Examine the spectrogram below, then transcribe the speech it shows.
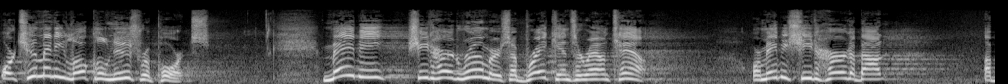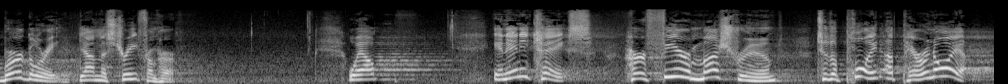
or too many local news reports, Maybe she'd heard rumors of break ins around town. Or maybe she'd heard about a burglary down the street from her. Well, in any case, her fear mushroomed to the point of paranoia.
